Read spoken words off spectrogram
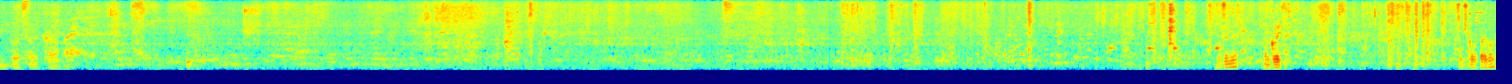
I poczekamy. Poczekaj, Karol.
